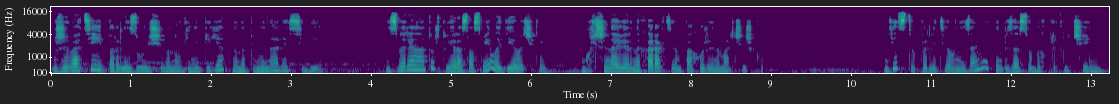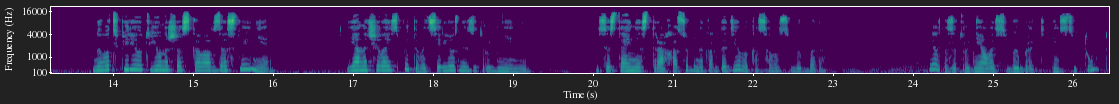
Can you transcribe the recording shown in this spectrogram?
в животе и парализующего ноги, неприятно напоминали о себе. Несмотря на то, что я росла смелой девочкой, больше, наверное, характером похожей на мальчишку. Детство пролетело незаметно, без особых приключений. Но вот в период юношеского взросления я начала испытывать серьезные затруднения и состояние страха, особенно когда дело касалось выбора. Я затруднялась выбрать институт,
